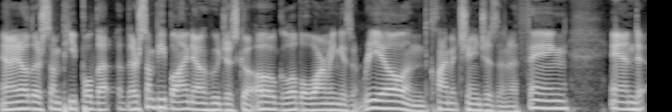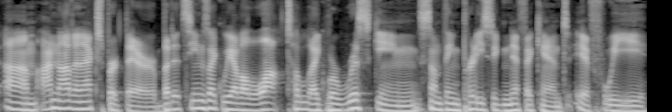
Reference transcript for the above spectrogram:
And I know there's some people that, there's some people I know who just go, oh, global warming isn't real and climate change isn't a thing. And um, I'm not an expert there, but it seems like we have a lot to, like, we're risking something pretty significant if we,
